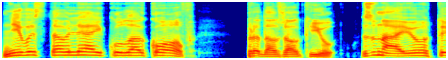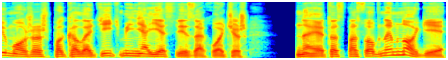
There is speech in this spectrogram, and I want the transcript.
Не выставляй кулаков!» — продолжал Кью. «Знаю, ты можешь поколотить меня, если захочешь. На это способны многие.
